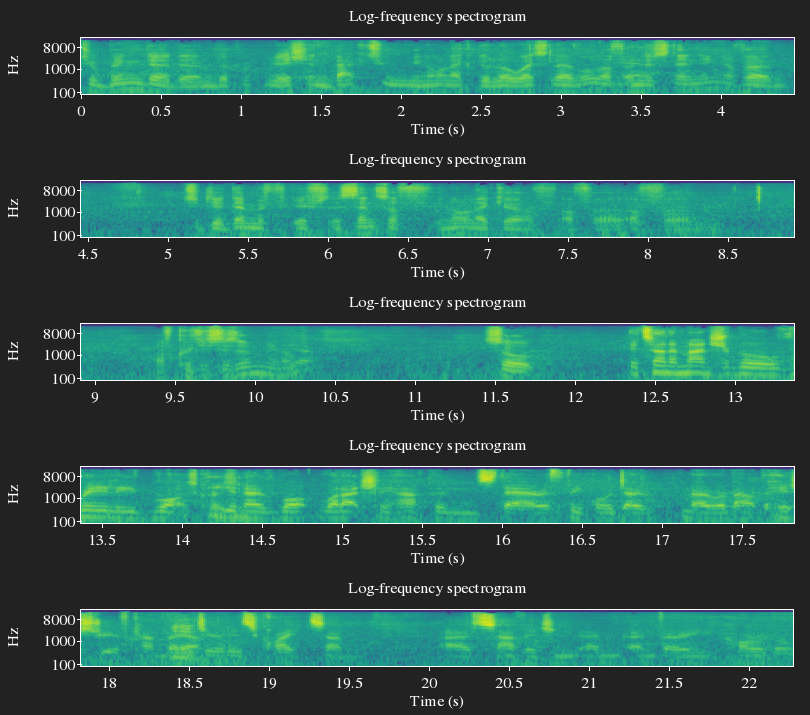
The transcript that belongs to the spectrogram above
to bring the, the, the population back to you know like the lowest level of Yeah. understanding of um, to give them a, a sense of you know like of of uh, of, um, of criticism. You know. Yeah. So It's unimaginable, really, what you know what what actually happens there if people don't know about the history of Cambodia. Yeah. It is quite um, uh, savage and, and, and very horrible.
